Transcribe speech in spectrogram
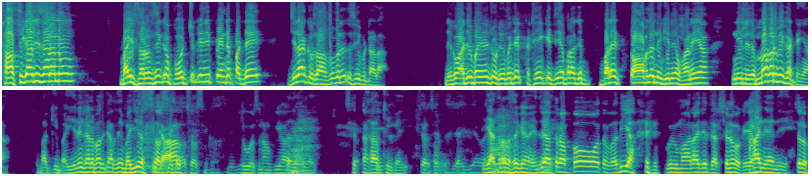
ਸਤਿ ਸ਼੍ਰੀ ਅਕਾਲ ਜੀ ਸਾਰਿਆਂ ਨੂੰ। ਬਾਈ ਸਰਵ ਸਿੰਘ ਪਹੁੰਚ ਚੁੱਕੇ ਜੀ ਪਿੰਡ ਪੱਡੇ, ਜ਼ਿਲ੍ਹਾ ਗੁਰਦਾਸਪੁਰ ਤੁਸੀਂ ਬਟਾਲਾ। ਦੇਖੋ, ਅੱਜ ਬਾਈ ਨੇ ਝੋਟੀਆਂ ਬੱਜੇ ਇਕੱਠੀਆਂ ਕੀਤੀਆਂ, ਪਰ ਅੱਜ ਬੜੇ ਟੌਪ ਦੇ ਨਿੱਗੀ ਨੇ ਖਾਣੇ ਆ, ਨੀਲੇ ਦੇ ਮਗਰ ਵੀ ਕੱਟੀਆਂ। ਬਾਕੀ ਬਾਈ ਜੀ ਨੇ ਗੱਲਬਾਤ ਕਰਦੇ ਬਾਈ ਜੀ, ਸਤਿ ਸ਼੍ਰੀ ਅਕਾਲ। ਸਤਿ ਸ਼੍ਰੀ ਅਕਾਲ ਹੋਰ ਸੁਣਾਓ, ਕੀ ਹਾਲ ਹੈ ਸਿੱਤਾ ਸਭ ਠੀਕ ਹੈ ਜੀ। ਚਲ ਸਿੱਧਾ ਜਾਈਦੀ ਆ ਯਾਤਰਾ ਦੱਸ ਕੇ ਹੋਈ ਯਾਤਰਾ ਬਹੁਤ ਵਧੀਆ। ਗੁਰੂ ਮਹਾਰਾਜ ਦੇ ਦਰਸ਼ਨ ਹੋ ਗਏ। ਹਾਂਜੀ ਹਾਂਜੀ। ਚਲੋ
